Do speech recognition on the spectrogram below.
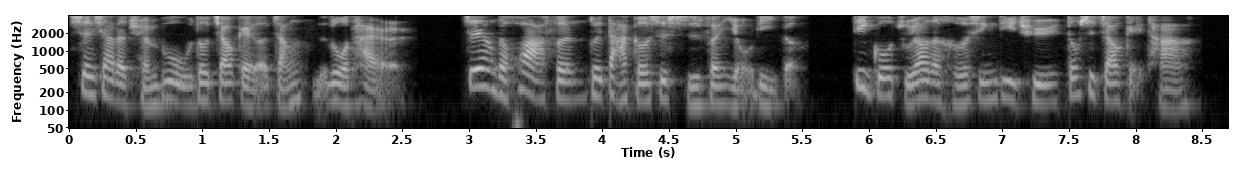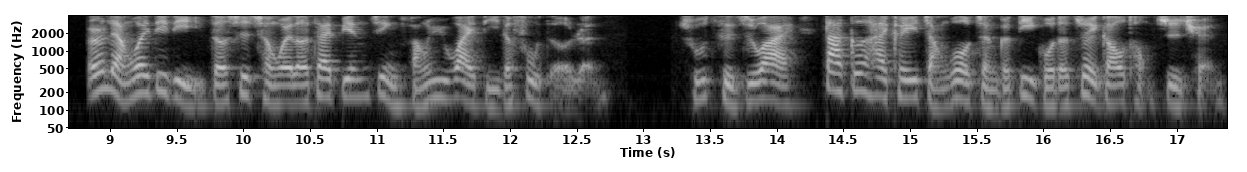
剩下的全部都交给了长子洛泰尔。这样的划分对大哥是十分有利的。帝国主要的核心地区都是交给他，而两位弟弟则是成为了在边境防御外敌的负责人。除此之外，大哥还可以掌握整个帝国的最高统治权，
